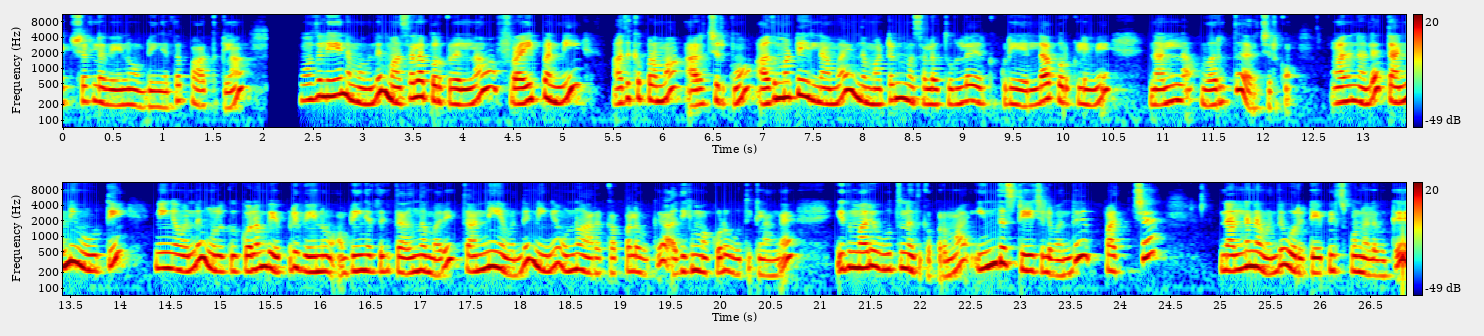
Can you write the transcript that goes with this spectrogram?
டெக்ஸ்டரில் வேணும் அப்படிங்கிறத பார்த்துக்கலாம். முதலையே நம்ம வந்து மசாலா பொருட்கள் எல்லாம் ஃப்ரை பண்ணி அதுக்கப்புறமா அரைச்சிருக்கோம். அது மட்டும் இல்லாமல் இந்த மட்டன் மசாலா தூளில் இருக்கக்கூடிய எல்லா பொருட்களையுமே நல்லா வறுத்து அரைச்சிருக்கோம். அதனால் தண்ணி ஊற்றி நீங்கள் வந்து உங்களுக்கு குழம்பு எப்படி வேணும் அப்படிங்கிறதுக்கு தகுந்த மாதிரி தண்ணியை வந்து நீங்கள் இன்னும் அரை கப்பளவுக்கு அதிகமாக கூட ஊற்றிக்கலாங்க இது மாதிரி ஊற்றுனதுக்கப்புறமா இந்த ஸ்டேஜில் வந்து பச்சை நல்லெண்ணெய் வந்து ஒரு டேபிள் ஸ்பூன் அளவுக்கு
